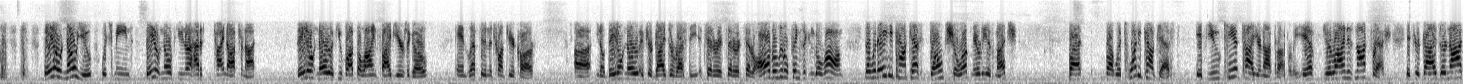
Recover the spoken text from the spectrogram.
they don't know you, which means they don't know if you know how to tie knots or not. They don't know if you bought the line five years ago and left it in the trunk of your car. Uh, you know, they don't know if your guides are rusty, et cetera, et cetera, et cetera. All the little things that can go wrong that with 80 pound tests don't show up nearly as much. But but with 20 pound test, if you can't tie your knot properly, if your line is not fresh, if your guides are not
